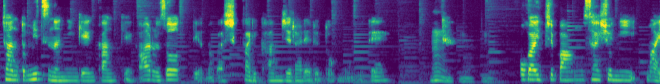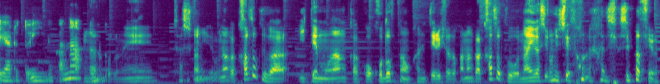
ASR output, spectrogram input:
ちゃんと密な人間関係があるぞっていうのがしっかり感じられると思うので、うんうんうん。ここが一番最初に、まあ、やるといいのかなとなるほどね。確かに、でもなんか家族がいてもなんかこう孤独感を感じてる人とか、なんか家族をないがしろにしてそうな感じがしますよね。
